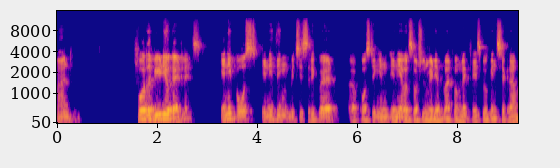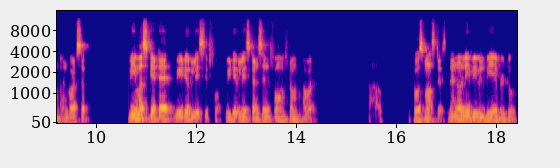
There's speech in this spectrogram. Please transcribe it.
and for the video guidelines, any post, anything which is required uh, posting in any of our social media platform like Facebook, Instagram, and WhatsApp, we must get a video release video release consent form from our uh, Toastmasters. Then only we will be able to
